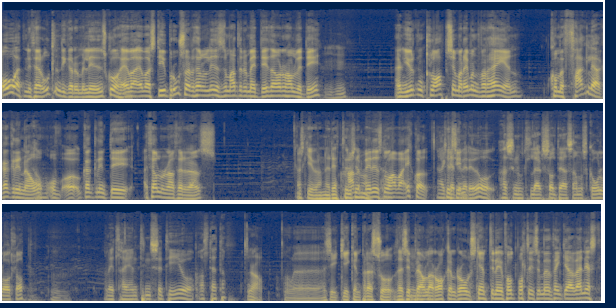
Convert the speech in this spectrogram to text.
óefni þegar útlendingar eru með liðin sko. Ef, að- ef að Steve Bruce var þegar liðin sem allir eru meiti þá var hann hálfviti. En Jürgen Klopp sem að Raymond var hegin kom með faglega gaggrín á og, og gaggrindi þjálfuna fyrir hans. Kannski yfir hann er rétt fyrir sér Hann nú. veriðist nú hafa eitthvað Það til geti sín. verið og Hassin Húll er svolítið að sama skóla og klopp. Hann veit high intensity og allt þetta. Já, uh, þessi gegenpress og þessi brjála rock'n'roll skemmtilegi fótbolti sem við fengið að venjast.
